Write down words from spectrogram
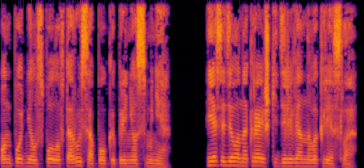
Он поднял с пола второй сапог и принес мне. Я сидела на краешке деревянного кресла.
